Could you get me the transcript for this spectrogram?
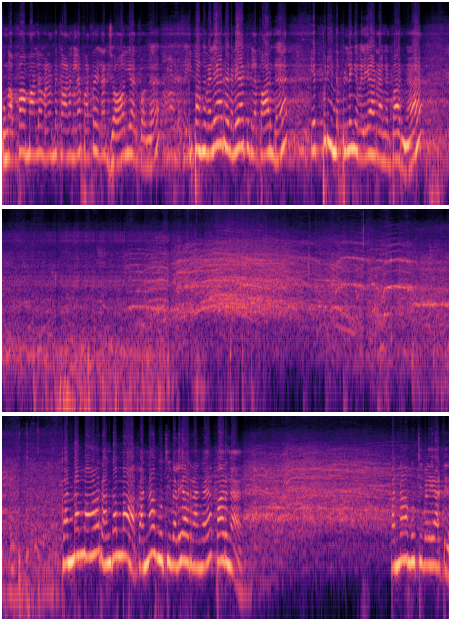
உங்கள் அப்பா அம்மாலாம் வளர்ந்த காலங்கள்லாம் பார்த்தா எல்லாம் ஜாலியாக இருப்பாங்க. இப்போ அங்கே விளையாடுற விளையாட்டுகளை பாருங்கள் எப்படி இந்த பிள்ளைங்க விளையாடுறாங்கன்னு பாருங்கள் கண்ணாமூச்சி விளையாடுறாங்க. பாருங்க. கண்ணாமூச்சி விளையாட்டு.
